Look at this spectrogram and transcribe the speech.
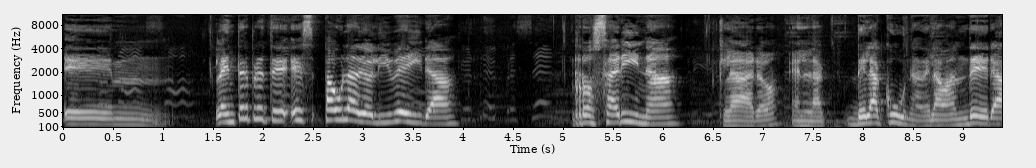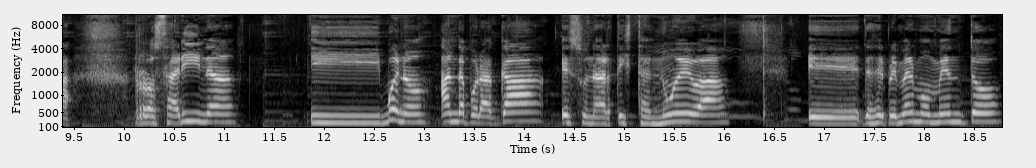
Em, la intérprete es Paula de Oliveira, Rosarina, claro, de la cuna, de la bandera, Rosarina. Y bueno, anda por acá, es una artista nueva. eh, desde el primer momento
